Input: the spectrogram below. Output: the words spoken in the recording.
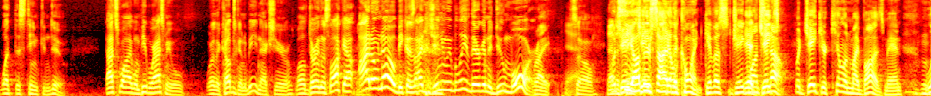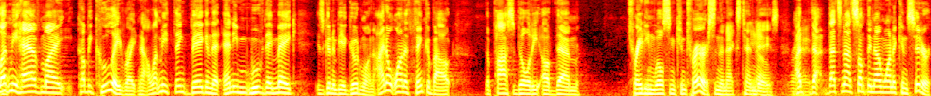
what this team can do. That's why when people ask me, well, where are the Cubs going to be next year? Well, during this lockout, I don't know because I genuinely believe they're going to do more. Right. So And What's the the other Jake's side of the coin? Give us Jake Yeah, wants Jake's, to know. but Jake, you're killing my buzz, man. Let me have my Cubby Kool Aid right now. Let me think big, and that any move they make is going to be a good one. I don't want to think about the possibility of them trading Willson Contreras in the next ten days. I, that, that's not something I want to consider.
